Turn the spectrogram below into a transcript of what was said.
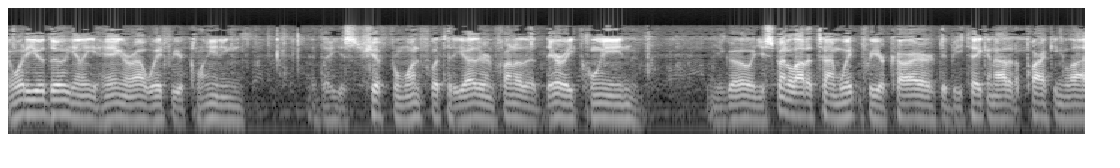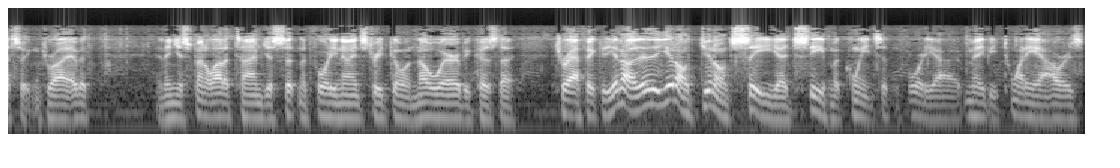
And what do you do? You know, you hang around, wait for your cleaning. And, uh, you shift from one foot to the other in front of the Dairy Queen. And you go and you spend a lot of time waiting for your car to be taken out of the parking lot so you can drive it. and then you spend a lot of time just sitting at 49th Street going nowhere because the traffic. You know, you don't you don't see uh, Steve McQueen sitting 40 hours, maybe 20 hours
